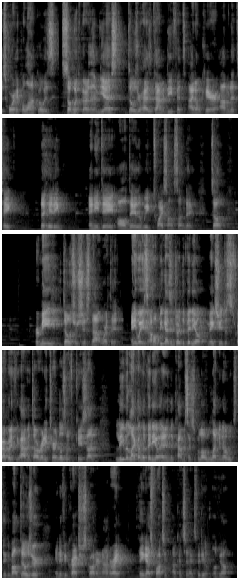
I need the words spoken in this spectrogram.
This Jorge Polanco is so much better than him. Yes, Dozier has a diamond defense. I don't care. I'm going to take the hitting any day, all day of the week, twice on Sunday. So for me, Dozier's just not worth it. Anyways, I hope you guys enjoyed the video. Make sure you hit the subscribe button if you haven't already. Turn those notifications on. Leave a like on the video and in the comment section below, let me know what you think about Dozier and if he cracks your squad or not, alright? Thank you guys for watching. I'll catch you next video. Love y'all.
